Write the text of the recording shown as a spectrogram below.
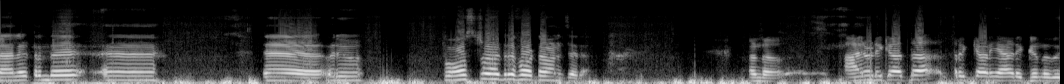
ലാലേട്ടന്റെ ഒരു പോസ്റ്ററുമായിട്ടൊരു ഫോട്ടോ കാണിച്ചു തരാം. ഉണ്ടോ ആരും എടുക്കാത്ത ട്രിക്കാണ് ഞാൻ എടുക്കുന്നത്.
